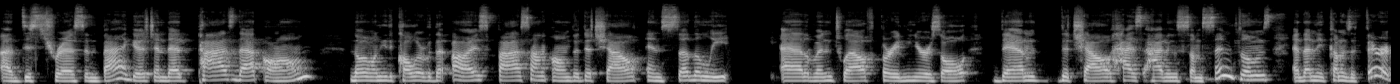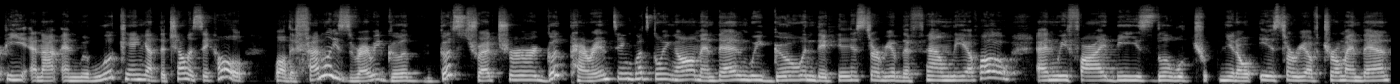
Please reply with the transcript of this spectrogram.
uh, distress and baggage. And that passed that on, not only the color of the eyes, pass on, on to the child. And suddenly 11, 12, 13 years old, then the child has having some symptoms, and then it comes to therapy, and I, and we're looking at the child and say, oh, well, the family is very good, good structure, good parenting. What's going on? And then we go in the history of the family of oh, and we find these little, you know, history of trauma, and then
